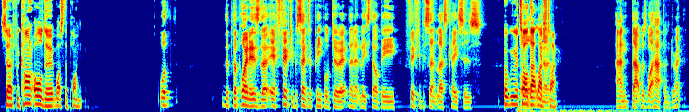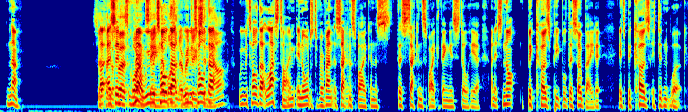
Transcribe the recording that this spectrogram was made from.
So if we can't all do it, what's the point? Well, the the point is that if fifty percent of people do it, then at least there'll be fifty percent less cases, But we were told Or, that you last know, time. and that was what happened, right? No. So Like, for as the in- first no, we were told that a we were told that R? We were told that last time in order to prevent the second spike, and this this second spike thing is still here, and it's not because people disobeyed it; it's because it didn't work.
